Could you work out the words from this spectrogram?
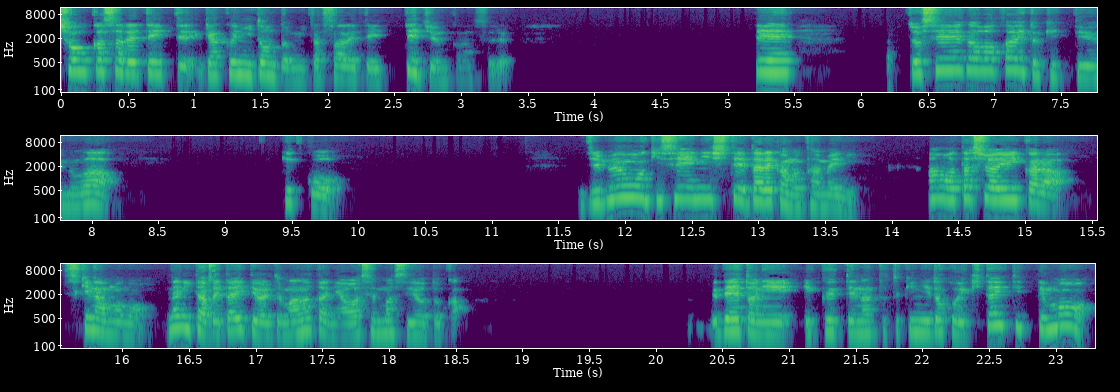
消化されていって逆にどんどん満たされていって循環する。で女性が若い時っていうのは結構自分を犠牲にして誰かのためにあ私はいいから好きなもの何食べたいって言われてもあなたに合わせますよとかデートに行くってなった時にどこ行きたいって言っても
